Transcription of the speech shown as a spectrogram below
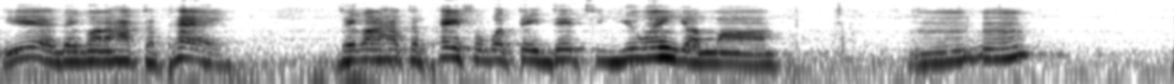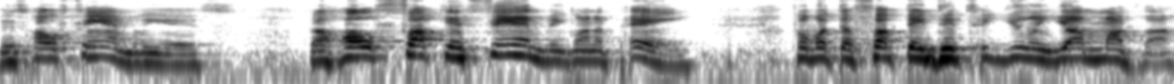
Yeah, they're going to have to pay. They're going to have to pay for what they did to you and your mom. Mm-hmm. This whole family is. The whole fucking family going to pay for what the fuck they did to you and your mother.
